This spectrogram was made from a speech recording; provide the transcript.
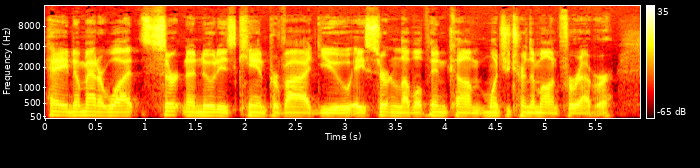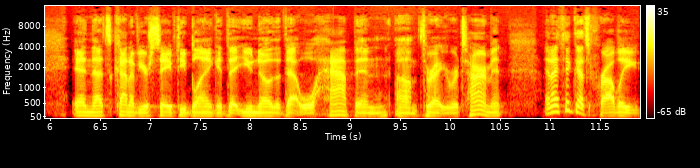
hey, no matter what, certain annuities can provide you a certain level of income once you turn them on forever. And that's kind of your safety blanket that you know that that will happen um, throughout your retirement. And I think that's probably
